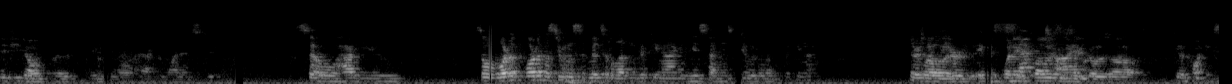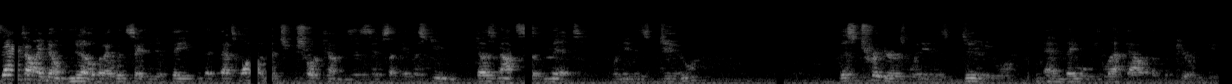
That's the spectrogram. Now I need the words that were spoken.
if you don't, the thing will happen when it's due. So how do you, so what if, what if a student submits at eleven fifty-nine and the assignment's due at eleven fifty-nine? There's no Well, peer if- review. if- When it Exact closes, time. it goes off. Good point. Exact time I don't know, but I would say that if they, that, that's one of the shortcomings is if, if a student does not submit when it is due, this triggers when it is due, and they will be left out of the peer review.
